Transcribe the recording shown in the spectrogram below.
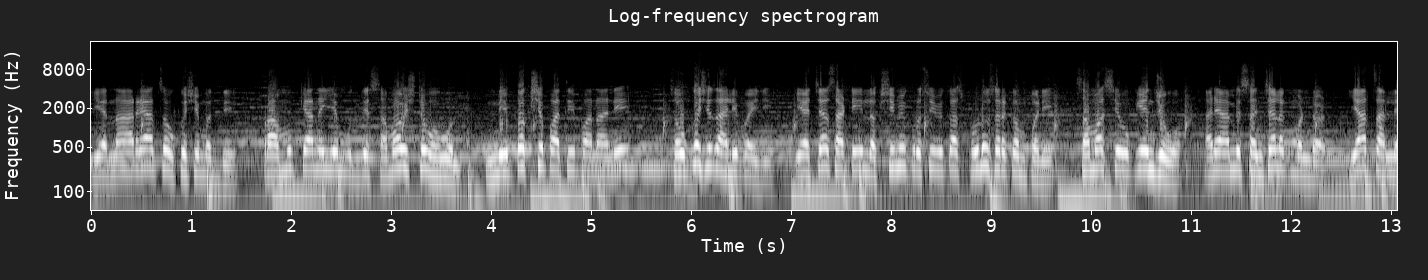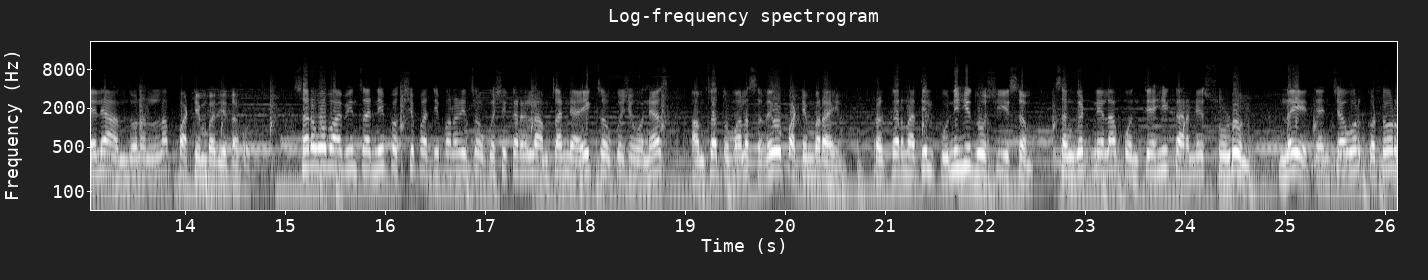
येणाऱ्या चौकशीमध्ये प्रामुख्याने हे मुद्दे समाविष्ट होऊन निपक्षपातीपणाने चौकशी झाली पाहिजे. याच्यासाठी लक्ष्मी कृषी विकास प्रोड्युसर कंपनी समाजसेवक एन जी ओ आणि आम्ही संचालक मंडळ या चाललेल्या आंदोलनाला पाठिंबा देत आहोत. सर्व बाबींचा निपक्षपातीपणाने चौकशी करायला आमचा न्यायिक चौकशी होण्यास आमचा तुम्हाला सदैव पाठिंबा राहील. प्रकरणातील कुणीही दोषी इसम संघटनेला कोणत्याही कारणे सोडून नये त्यांच्यावर कठोर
